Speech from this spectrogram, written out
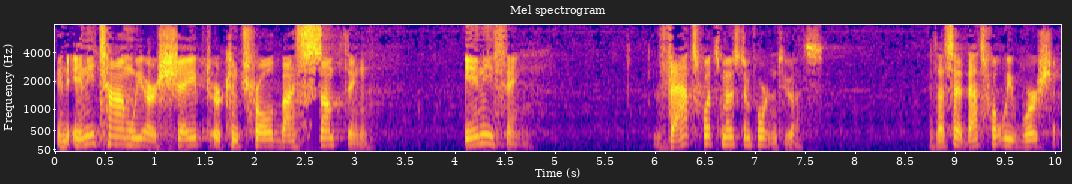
And any time we are shaped or controlled by something, anything, that's what's most important to us. As I said, that's what we worship.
